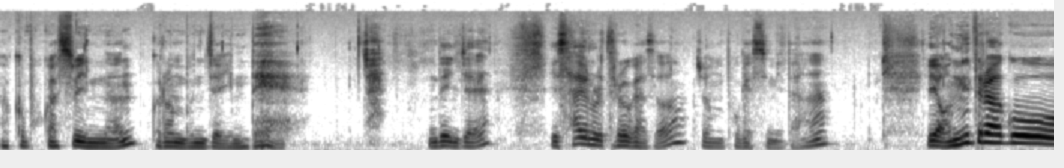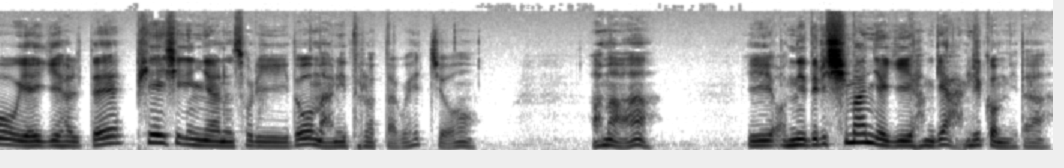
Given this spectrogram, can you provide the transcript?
어, 극복할 수 있는 그런 문제인데 자, 근데 이제 이 사연으로 들어가서 좀 보겠습니다. 이 언니들하고 얘기할 때 피해식 있냐는 소리도 많이 들었다고 했죠. 아마 이 언니들이 심한 얘기한 게 아닐 겁니다.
